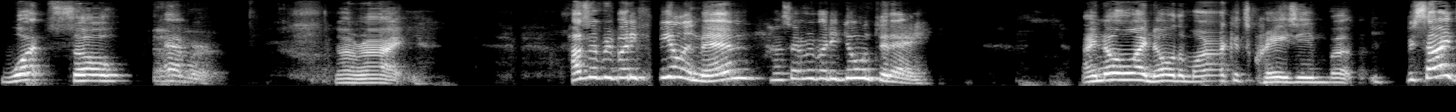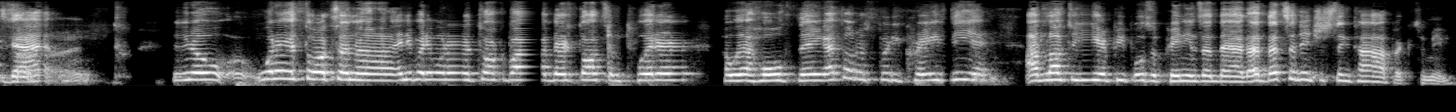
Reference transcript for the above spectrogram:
whatsoever. All right. How's everybody feeling, man? How's everybody doing today? I know, I know the market's crazy, but besides that, you know, what are your thoughts on uh, anybody want to talk about their thoughts on Twitter? How that whole thing? I thought it was pretty crazy. and I'd love to hear people's opinions on that. that that's an interesting topic to me.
